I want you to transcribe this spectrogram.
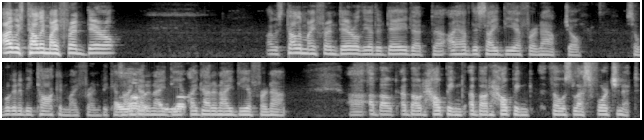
i was telling my friend daryl I was telling my friend Daryl the other day that uh, I have this idea for an app, Joe. So we're going to be talking, my friend, because I, I got it. an idea. I, I, got an idea for an app uh, about about helping about helping those less fortunate.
